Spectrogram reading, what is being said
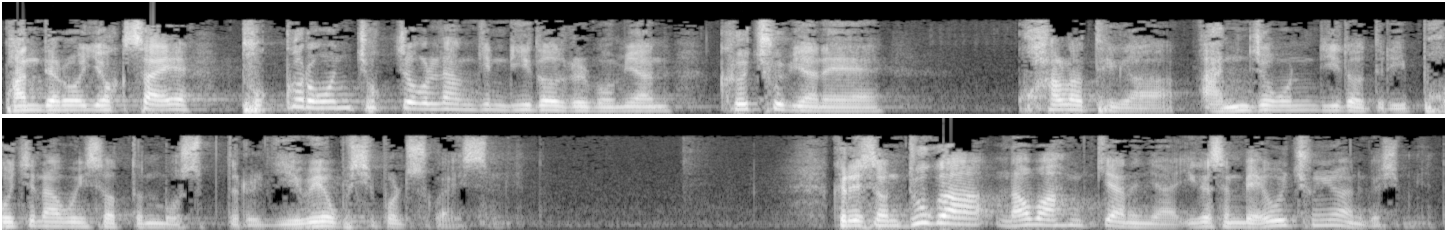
반대로 역사에 부끄러운 족적을 남긴 리더들을 보면 그 주변에 퀄러티가 안 좋은 리더들이 포진하고 있었던 모습들을 예외 없이 볼 수가 있습니다. 그래서 누가 나와 함께 하느냐 이것은 매우 중요한 것입니다.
